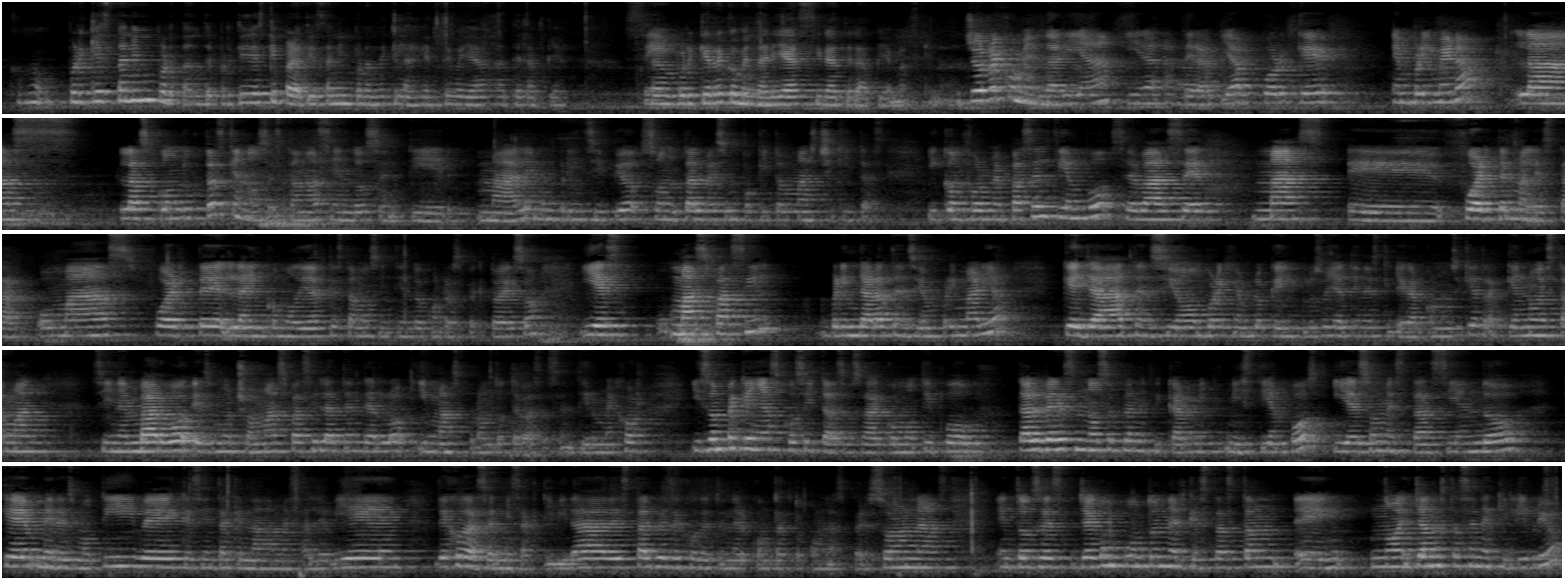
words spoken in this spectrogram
¿cómo, por qué es tan importante? ¿Por qué es que para ti es tan importante que la gente vaya a terapia? Sí. ¿Por qué recomendarías ir a terapia más que nada? Yo recomendaría ir a terapia porque, en primera, las las conductas que nos están haciendo sentir mal en un principio son tal vez un poquito más chiquitas. y conforme pasa el tiempo se va a hacer más eh, fuerte el malestar o más fuerte la incomodidad que estamos sintiendo con respecto a eso y es más fácil brindar atención primaria que ya atención, por ejemplo, que incluso ya tienes que llegar con un psiquiatra, que no está mal. Sin embargo, es mucho más fácil atenderlo y más pronto te vas a sentir mejor. Y son pequeñas cositas, o sea, como tipo, tal vez no sé planificar mis tiempos y eso me está haciendo que me desmotive, que sienta que nada me sale bien, dejo de hacer mis actividades, tal vez dejo de tener contacto con las personas. Entonces llega un punto en el que estás tan, eh, no, ya no estás en equilibrio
